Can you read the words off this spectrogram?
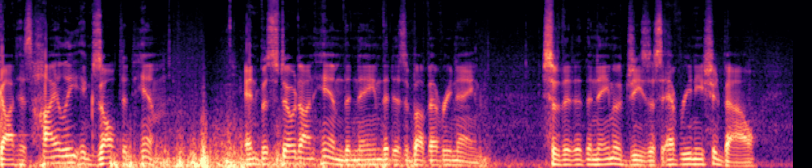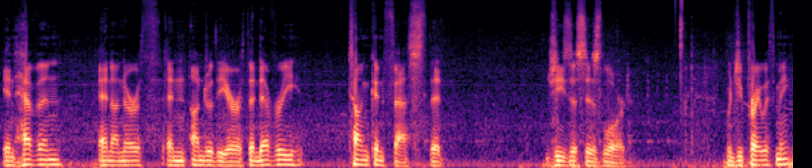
God has highly exalted him and bestowed on him the name that is above every name, so that at the name of Jesus every knee should bow in heaven and on earth and under the earth, and every tongue confess that Jesus is Lord. Would you pray with me?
